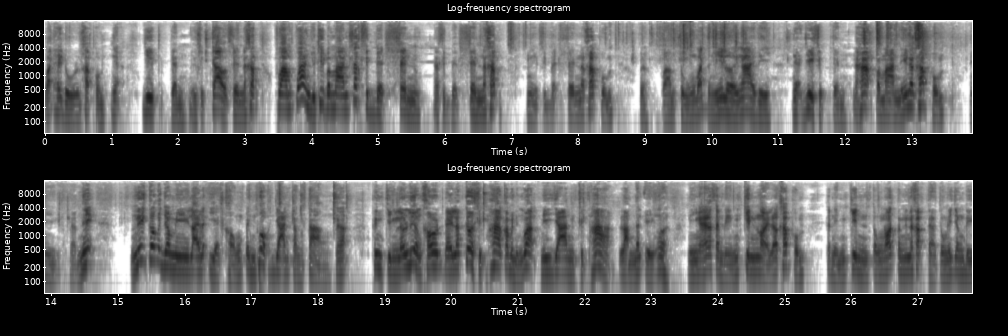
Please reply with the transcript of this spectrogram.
วัดให้ดูนะครับ ผมเนี่ยยี่สิบเซนหรือสิบเก้าเซนนะครับความกว้างอยู่ที่ประมาณสักสิบเอ็ดเซนนะสิบเอ็ดเซนนะครับนี่สิบเอ็ดเซนนะครับ ผมความสูงวัดอย่างนี้เลยง่ายดีเนี่ยยี่สิบเซนนะฮะประมาณนี้นะครับ ผมนี่แบบนี้นี่ก็จะมีรายละเอียดของเป็นพวกยานต่างๆนะ ซึ่งจริงแล้วเรื่องเขาไดลักเกอร์สิบห้าก็หมายถึงว่ามียานสิบห้าลำนั่นเองเออนี่ไงก็สนิมกินหน่อยแล้วครับ ผมสนิมกินตรงน็อตตรงนี้นะครับ แต่ตรงนี้ยังดี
